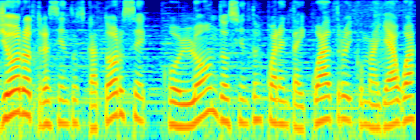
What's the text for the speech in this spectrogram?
Lloro 314, Colón 244 y Comayagua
